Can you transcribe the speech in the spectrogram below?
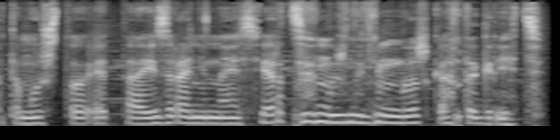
потому что это израненное сердце нужно немножко отогреть.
